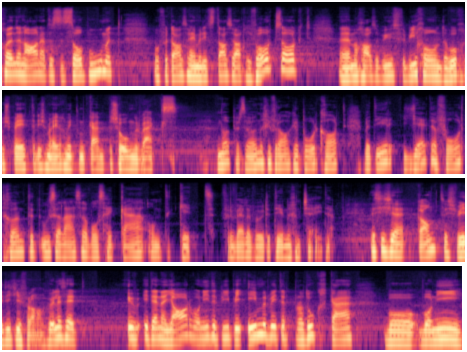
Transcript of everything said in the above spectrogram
können ahnen, dass es so boomt. Und für das haben wir jetzt das Jahr ein bisschen vorgesorgt. Äh, man kann also bei uns vorbeikommen und eine Woche später ist man eigentlich mit dem Camper schon unterwegs. Noch eine persönliche Frage, Herr Burkhardt. Wenn ihr jeden Ford könntet herauslesen könntet, es gegeben und gibt, für welchen würdet ihr euch entscheiden? Das ist eine ganz schwierige Frage. Weil es hat in den Jahren, wo ich dabei bin, immer wieder Produkte gegeben, wo, wo ich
